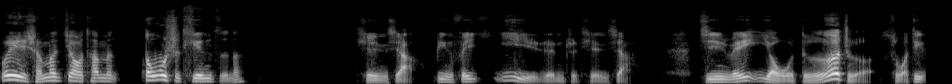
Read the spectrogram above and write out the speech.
为什么叫他们都是天子呢？天下并非一人之天下，仅为有德者所定，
